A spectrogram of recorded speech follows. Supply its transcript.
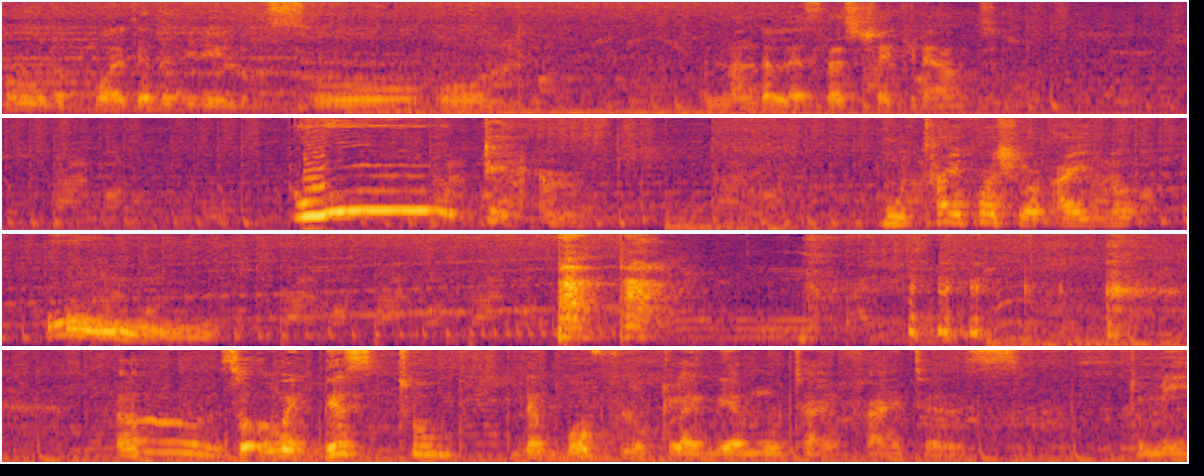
Oh, the quality of the video looks so old. But nonetheless, let's check it out. Oh, damn! Muay Thai for sure, I know. Oh! bam, bam. oh, so wait, these two, they both look like they're Muay Thai fighters to me.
